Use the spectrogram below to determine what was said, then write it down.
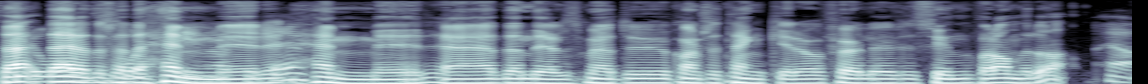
Så det, er- rett og slett det hemmer, hemmer eh, den delen som gjør at du kanskje tenker og føler synd for andre, da. Ja.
